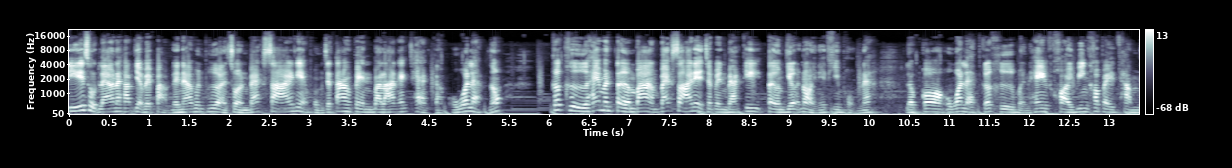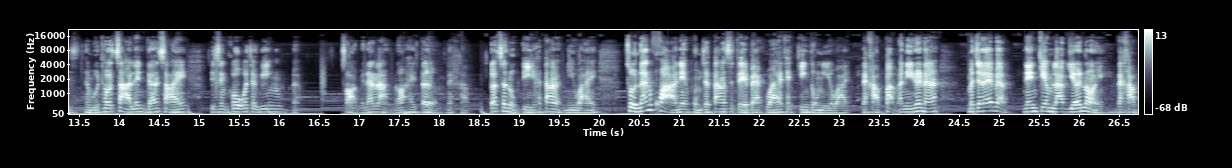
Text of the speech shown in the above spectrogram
ดีที่สุดแล้วนะครับ อย่าไปปรับเลยนะเพื่อนๆ ส่วน back side เนี่ยผมจะตั้งเป็น balance attack กับ overlap เนาะก็คือให้มันเติมบ้าง back side เนี่ยจะเป็น back ที่เติมเยอะหน่อยในทีมผมนะ แล้วก็ overlap ก็คือเหมือนให้คอยวิ่งเข้าไปทำสมมติโทษซาเล่นด้านซ้ายซิเซนโกก็จะวิ่งแบบสอดไปด้านหลังเนาะให้เติมนะครับ ก็สนุกดีถ้าตั้งแบบนี้ไว้ ส่วนด้านขวาเนี่ยผมจะตั้ง stay back ไว้ tagging ตรงนี้ไว้นะครับปรับอันนี้ด้วยนะ มันจะได้แบบเน้นเกมรับเยอะหน่อยนะครับเ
